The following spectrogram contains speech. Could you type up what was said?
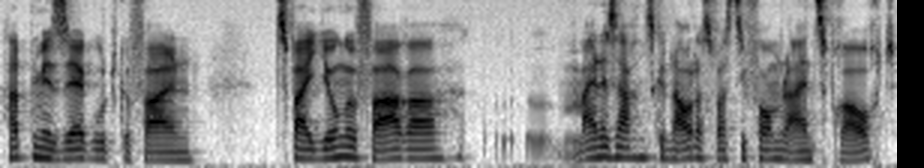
Hat mir sehr gut gefallen. Zwei junge Fahrer, meines Erachtens genau das, was die Formel 1 braucht.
